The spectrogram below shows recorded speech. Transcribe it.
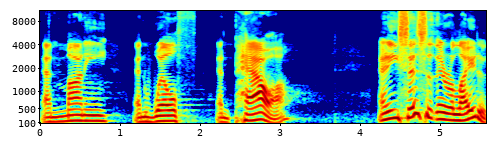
and money and wealth and power. And he says that they're related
